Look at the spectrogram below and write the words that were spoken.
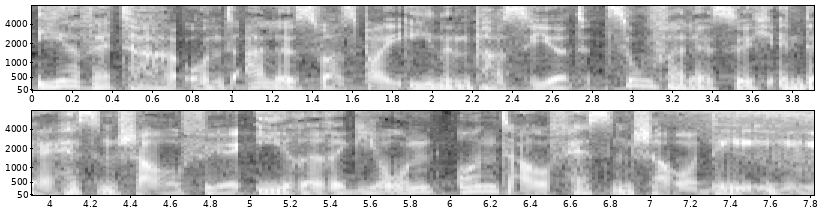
Ihr Wetter und alles, was bei Ihnen passiert, zuverlässig in der Hessenschau für Ihre Region und auf hessenschau.de.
